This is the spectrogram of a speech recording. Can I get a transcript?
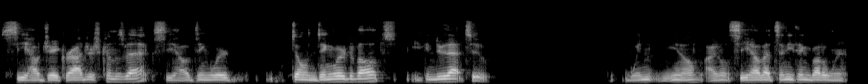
see how Jake Rogers comes back, see how Dingler, Dillon Dingler develops, you can do that too. Win, you know, I don't see how that's anything but a win.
